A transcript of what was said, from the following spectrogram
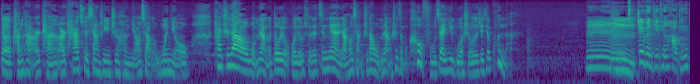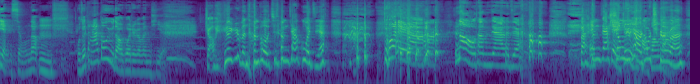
的侃侃而谈，而他却像是一只很渺小的蜗牛？他知道我们两个都有过留学的经验，然后想知道我们两个是怎么克服在异国时候的这些困难。嗯，这问题挺好，挺典型的。嗯，我觉得大家都遇到过这个问题。找一个日本男朋友去他们家过节，对呀，闹他们家的去，把他们家生鱼片都吃完。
